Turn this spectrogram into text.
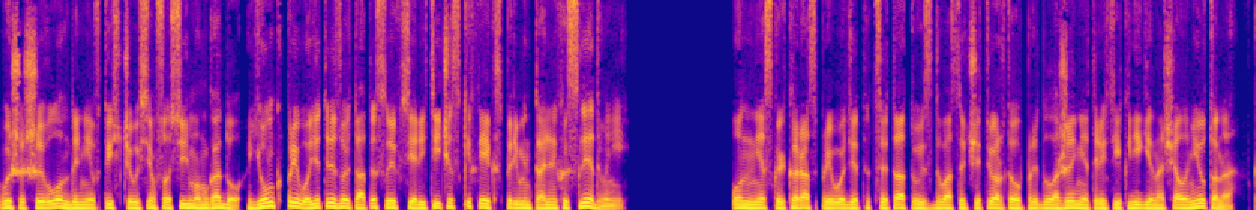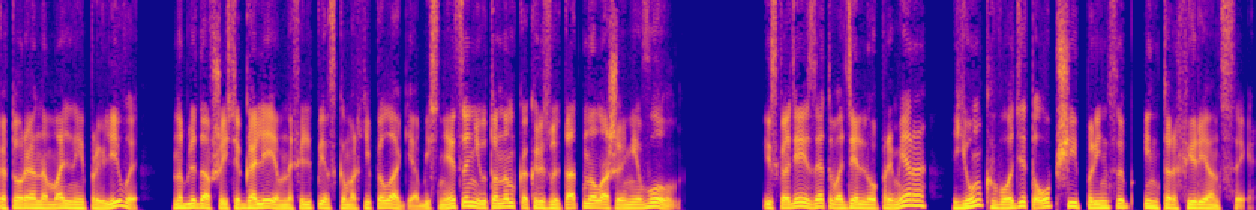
вышедший в Лондоне в 1807 году, Юнг приводит результаты своих теоретических и экспериментальных исследований. Он несколько раз приводит цитату из 24-го предложения третьей книги «Начало Ньютона», в которой аномальные приливы, наблюдавшиеся Галлеем на филиппинском архипелаге, объясняются Ньютоном как результат наложения волн. Исходя из этого отдельного примера, Юнг вводит общий принцип интерференции.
